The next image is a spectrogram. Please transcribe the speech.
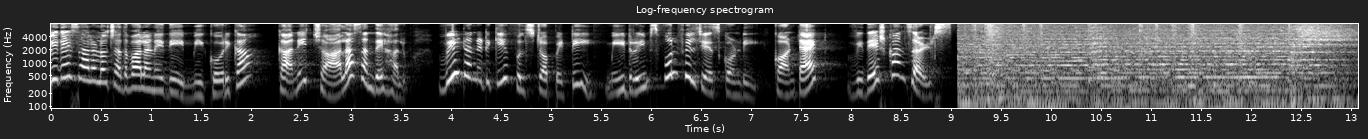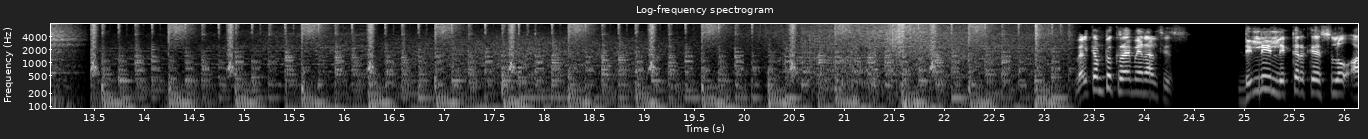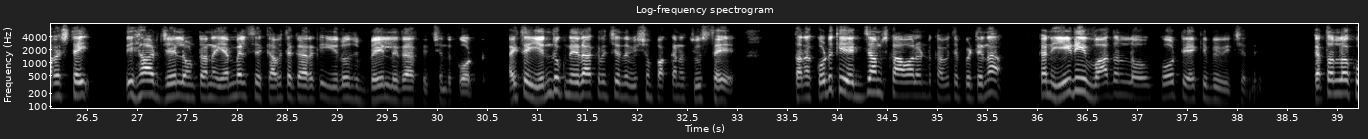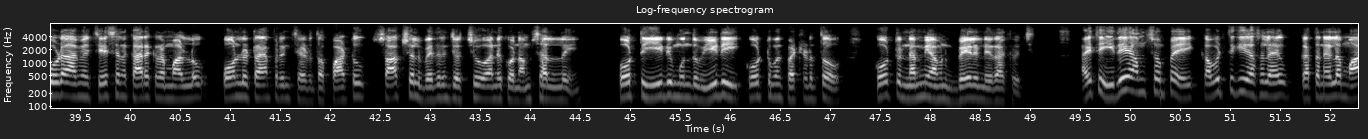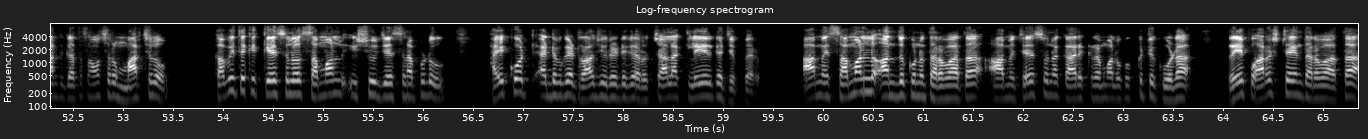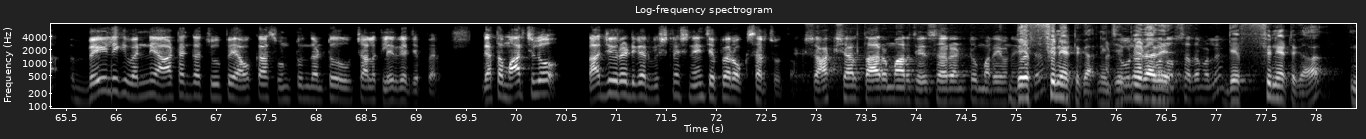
విదేశాలలో చదవాలనేది మీ కోరిక కానీ చాలా సందేహాలు. వీటన్నిటికీ ఫుల్ స్టాప్ పెట్టి మీ డ్రీమ్స్ ఫుల్ఫిల్ చేసుకోండి. Contact Videsh consults welcome to crime analysis Delhi liquor కేసులో అరెస్ట్ అయి తిహార్ జైల్లో ఉంటున్న ఎమ్మెల్సీ కవిత గారికి ఈ రోజు బెయిల్ నిరాకరించింది కోర్టు. అయితే ఎందుకు నిరాకరించిన విషయం పక్కన చూస్తే తన కొడుకు ఎగ్జామ్స్ కావాలంటూ కవిత పెట్టినా కానీ ఈడీ వాదనలో కోర్టు ఏకీభవించింది. గతంలో కూడా ఆమె చేసిన కార్యక్రమాల్లో ఫోన్లు ట్యాంపరింగ్ చేయడంతో పాటు సాక్షులు బెదిరించవచ్చు అనే కొన్ని అంశాలని కోర్టు ఈడీ ముందు ఈడీ కోర్టు ముందు పెట్టడంతో కోర్టు నమ్మి ఆమెను బెయిల్ నిరాకరించింది. అయితే ఇదే అంశంపై కవితకి అసలు గత నెల మార్చి గత సంవత్సరం మార్చిలో కవితకి కేసులో సమన్లు ఇష్యూ చేసినప్పుడు high court advocate Raju Reddy గారు చాలా క్లియర్గా చెప్పారు. ఆమె సమన్లు అందుకున్న తర్వాత ఆమె చేస్తున్న కార్యక్రమాలు ఒక్కొక్కటి కూడా రేపు అరెస్ట్ అయిన తర్వాత బెయిల్కి ఇవన్నీ ఆటంగా చూపే అవకాశం ఉంటుందంటూ చాలా క్లియర్గా చెప్పారు. గత మార్చిలో రాజీవ్ రెడ్డి గారు విశ్లేషణ ఏం చెప్పారో ఒకసారి చూద్దాం. సాక్ష్యాలు తారుమారు చేశారంటూ మరి డెఫినెట్గా నేను చెప్పేది అదే. డెఫినెట్గా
